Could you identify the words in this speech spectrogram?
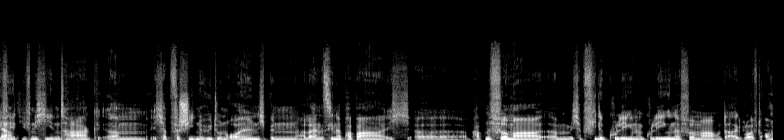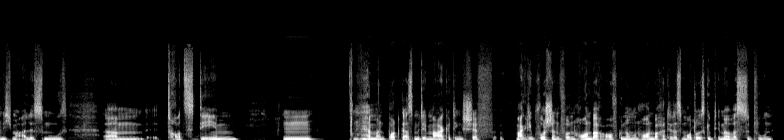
Ja. definitiv nicht jeden Tag. Ähm, ich habe verschiedene Hüte und Rollen. Ich bin alleinerziehender Papa. Ich äh, habe eine Firma. Ähm, ich habe viele Kolleginnen und Kollegen in der Firma und da läuft auch nicht immer alles smooth. Ähm, trotzdem, mh, hm, wir haben einen Podcast mit dem Marketingchef, Marketingvorstand von Hornbach aufgenommen und Hornbach hatte das Motto: „Es gibt immer was zu tun.“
